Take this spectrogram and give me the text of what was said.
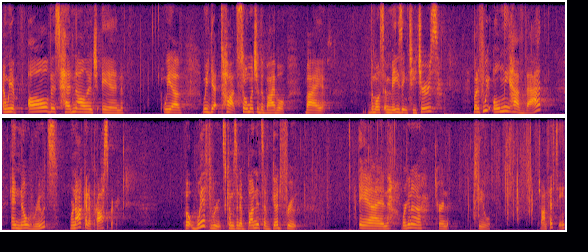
and we have all this head knowledge, and we have we get taught so much of the Bible by the most amazing teachers. But if we only have that and no roots, we're not going to prosper. But with roots comes an abundance of good fruit. And we're going to turn to John 15,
